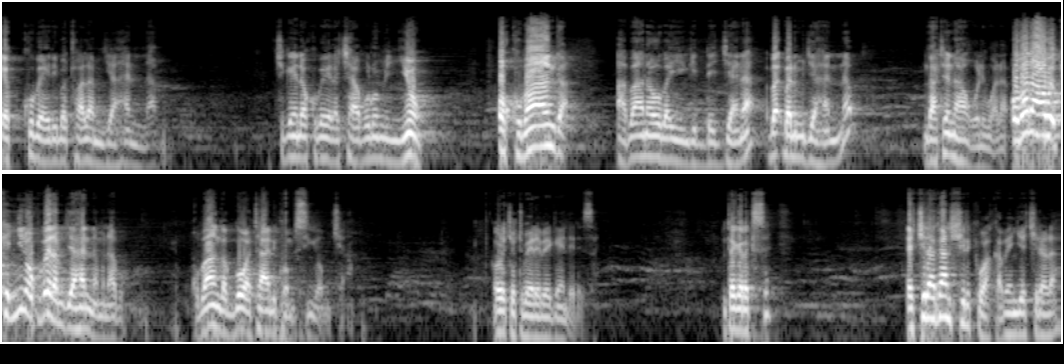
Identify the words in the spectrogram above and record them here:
ekkuba eri batwala mu jahannamu kigenda kubeera kyabulumi nnyo okubanga abaana bo bayingidde jana bali mu jahannamu ngaate naawe oli wala. Oba naawe kenyini okubeera mu jahannamu nabo kubanga gwe watandika omusingi omukyamu olwekyo tubeere begendereza ntegerekise ekiraga nti shiriki wakabenje ekirala.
